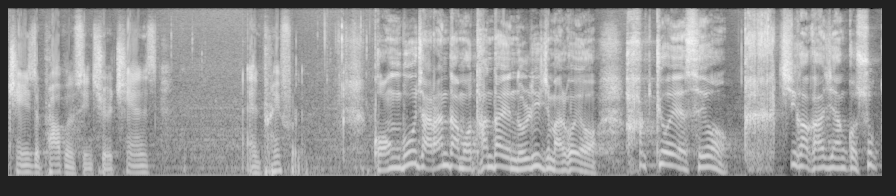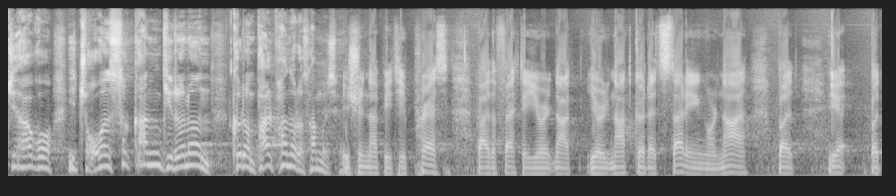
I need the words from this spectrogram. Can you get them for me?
change the problems into your chance and pray for them. 공부 잘한다 못한다에 눌리지 말고요. 학교에서요. 지가 가지 않고 숙제하고 이 좋은 습관 기르는 그런 발판으로 삼으세요. You should not be depressed by the fact that you're not you're not good at studying or not, but yeah, but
